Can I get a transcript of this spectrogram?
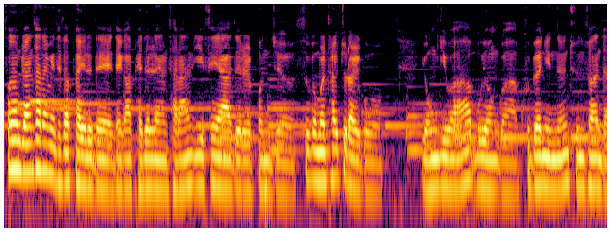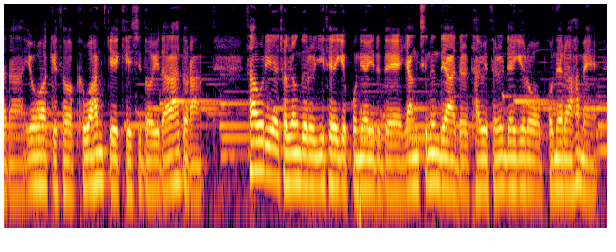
소년주 한 사람이 대답하여 이르되 내가 베들레헴 사람 이세의 아들을 본즉 수금을 탈 줄 알고 용기와 무용과 구변이 있는 준수한 자라 여호와께서 그와 함께 계시더이다 하더라 사울이의 전령들을 이세에게 보내어 이르되 양치는 내 아들 다윗을 내게로 보내라 하매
